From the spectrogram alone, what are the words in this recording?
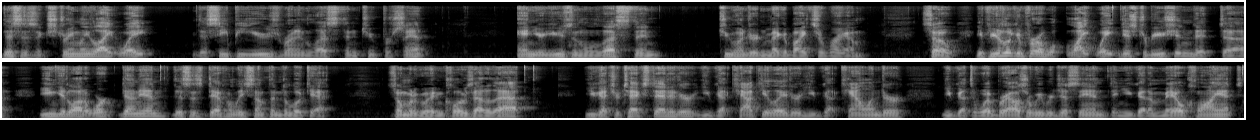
This is extremely lightweight. The CPU's running less than 2%, and you're using less than 200 megabytes of RAM. So if you're looking for a lightweight distribution that uh, you can get a lot of work done in, this is definitely something to look at. So I'm going to go ahead and close out of that. You got your text editor, you've got calculator, you've got calendar, you've got the web browser we were just in, then you got a mail client.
